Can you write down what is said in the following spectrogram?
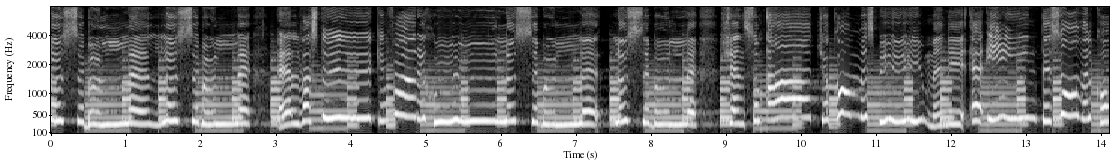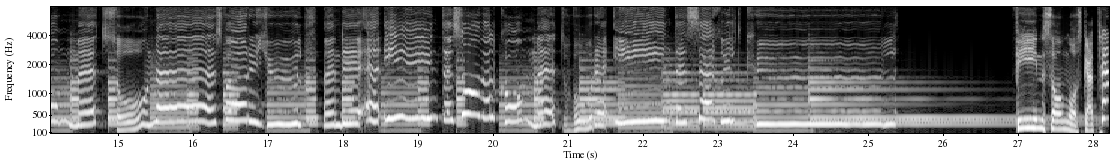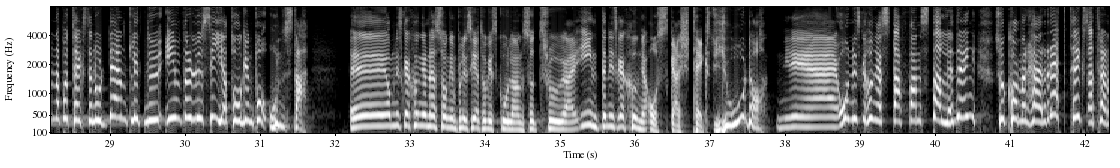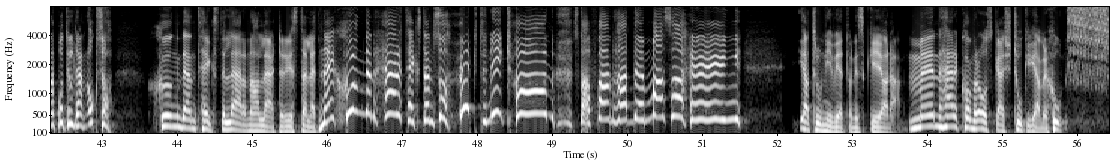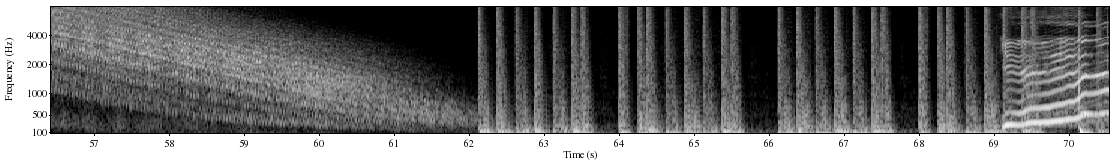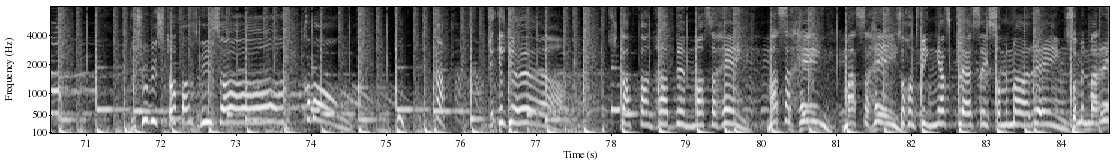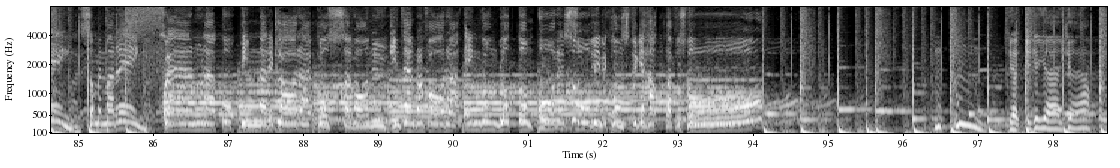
Lussebulle, lussebulle, elva stycken före sju. Lussebulle, lussebulle, känns som att jag kommer spy. Men det är inte så välkommet så näst före jul. Men det är inte så välkommet, vore inte särskilt kul. Fin sång, Oskar. Träna på texten ordentligt nu inför Lucia-tågen på onsdag. Eh, om ni ska sjunga den här sången på luciatåg i skolan så tror jag inte ni ska sjunga Oscars text. Jo då! Nej, och om ni ska sjunga Staffan Stalledräng så kommer här rätt text att träna på till den också. Sjung den text lärarna har lärt er istället. Nej, sjung den här texten så högt ni kan! Staffan hade massa häng! Jag tror ni vet vad ni ska göra. Men här kommer Oscars tokiga version. Yeah! Nu kör vi Staffans visa! Come on! Mm. Ah. Yeah, yeah! Staffan hade massa häng, massa häng, massa häng. Så han tvingas klä sig som en maräng, som en maräng, som en maräng. Stjärnorna på pinnar är klara, gossar var nu inte en fara. En gång blott om året så vi med konstiga hattar får stå. Mm-mm. Yeah, yeah, yeah, yeah.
